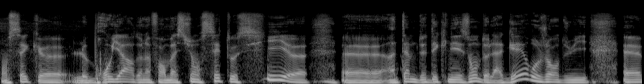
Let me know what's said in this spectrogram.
On sait que le brouillard de l'information, c'est aussi euh, euh, un thème de déclinaison de la guerre aujourd'hui. Euh,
